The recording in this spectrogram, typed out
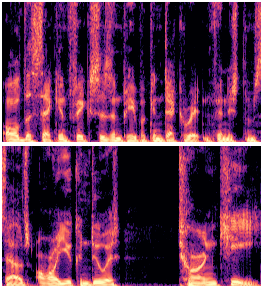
all the second fixes and people can decorate and finish themselves or you can do it turnkey.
